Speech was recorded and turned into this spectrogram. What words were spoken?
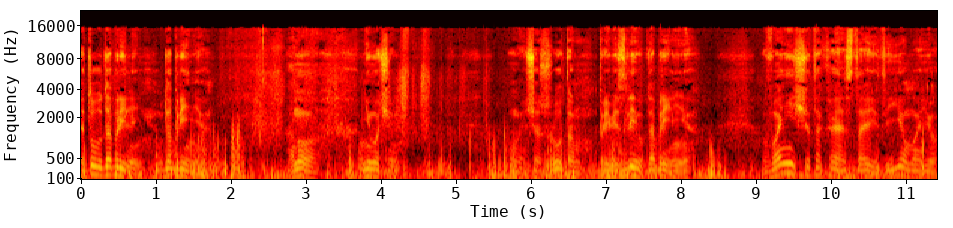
Это удобрение. удобрение. Оно не очень... Ну, сейчас живу, там привезли удобрение Вонища такая стоит, ё-моё.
